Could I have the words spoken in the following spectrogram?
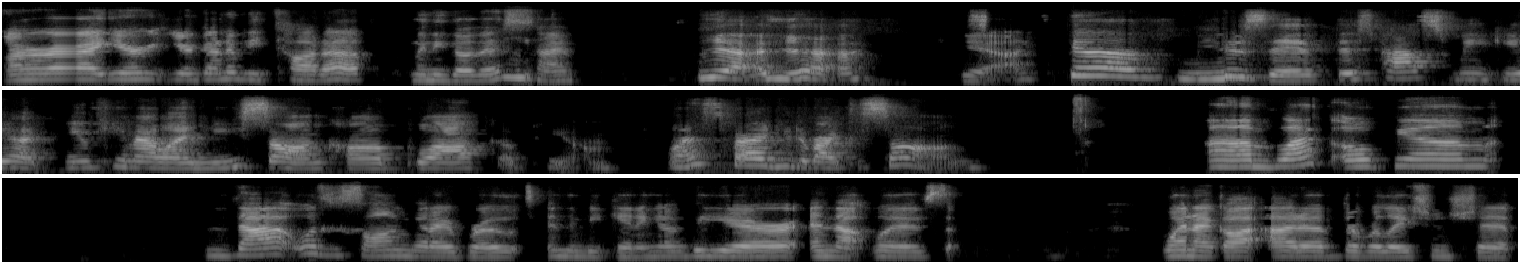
All right, you're you're gonna be caught up when you go this time. Yeah, yeah. Yeah. Speaking of music, this past week you had you came out with a new song called Black Opium. What inspired you to write the song? Um, Black Opium, that was a song that I wrote in the beginning of the year, and that was when I got out of the relationship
